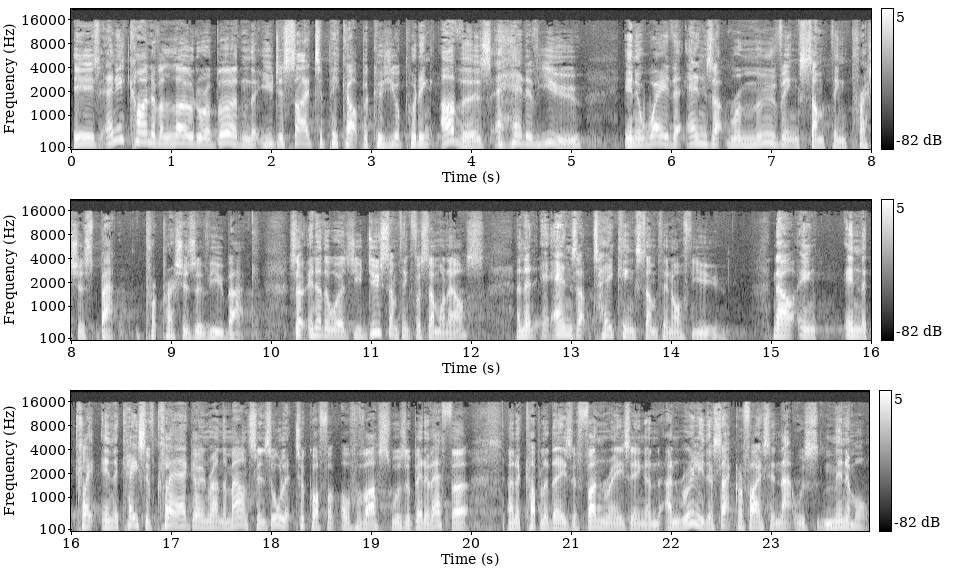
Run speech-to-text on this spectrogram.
is any kind of a load or a burden that you decide to pick up because you're putting others ahead of you in a way that ends up removing something precious back, precious of you back. So, in other words, you do something for someone else, and then it ends up taking something off you. Now, in, in the, in the case of Claire going around the mountains, all it took off of, off of us was a bit of effort and a couple of days of fundraising. And, and really, the sacrifice in that was minimal,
